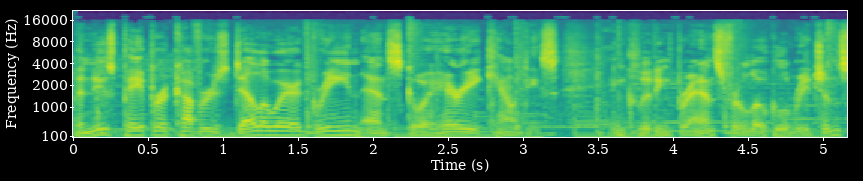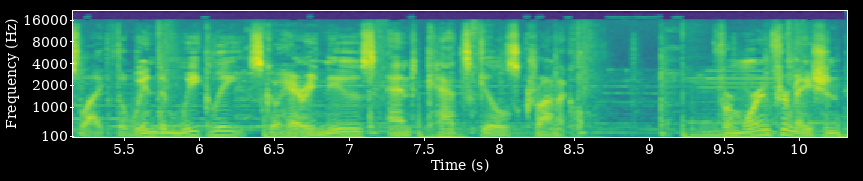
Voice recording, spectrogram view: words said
The newspaper covers Delaware, Greene, and Schoharie counties, including brands for local regions like the Windham Weekly, Schoharie News, and Catskills Chronicle. For more information,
